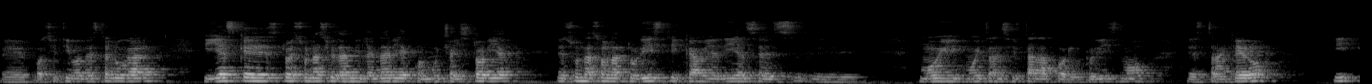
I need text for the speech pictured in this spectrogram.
eh, positivo de este lugar, y es que esto es una ciudad milenaria con mucha historia, es una zona turística, hoy en día es eh, muy, muy transitada por el turismo extranjero y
